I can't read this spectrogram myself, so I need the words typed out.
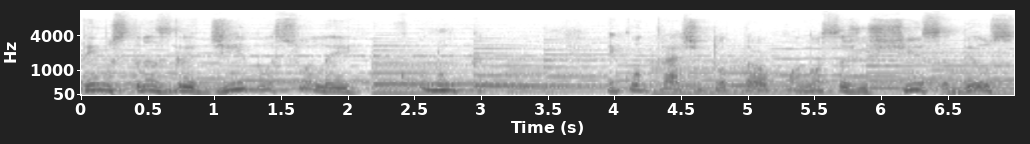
temos transgredido a sua lei como nunca. Em contraste total com a nossa justiça, Deus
